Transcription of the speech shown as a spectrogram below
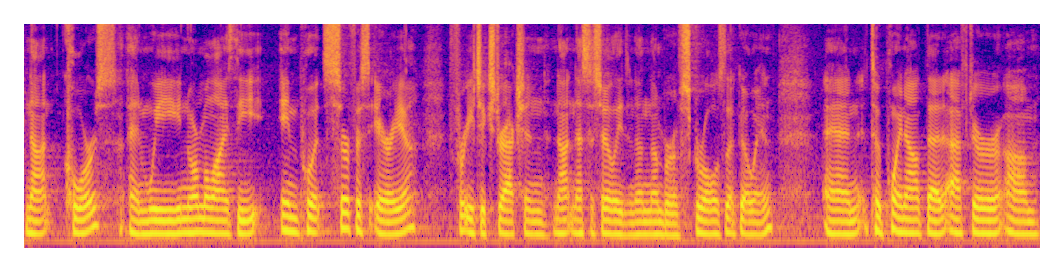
not cores, and we normalize the input surface area for each extraction, not necessarily the number of scrolls that go in. And to point out that after um,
